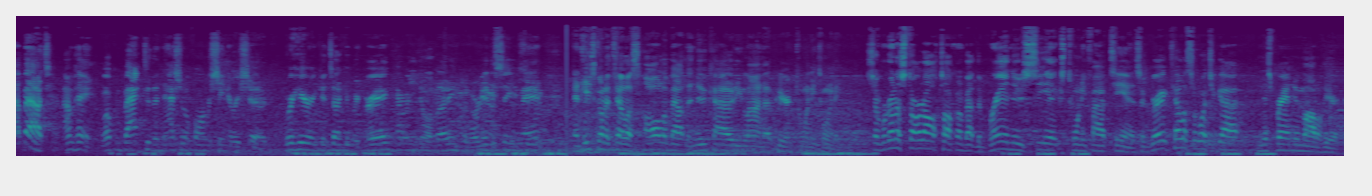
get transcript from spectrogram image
How about you? I'm Hank. Welcome back to the National Farm Machinery Show. We're here in Kentucky with Greg. How are you doing, buddy? Good to see you, man. And he's going to tell us all about the new Kioti lineup here in 2020. So we're going to start off talking about the brand new CX 2510. So Greg, tell us what you got in this brand new model here.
